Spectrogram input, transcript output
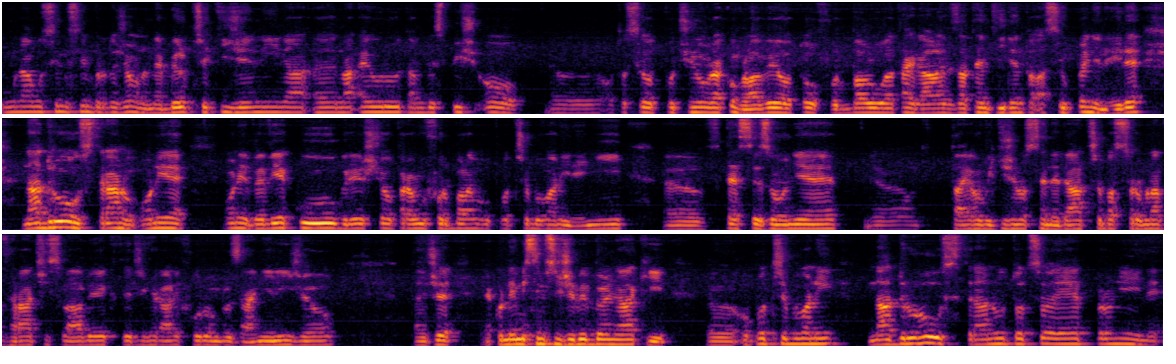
únavu si myslím, protože on nebyl přetížený na, eh, na euru, tam jde spíš o, eh, o to si odpočinout jako v hlavě, o toho fotbalu a tak dále. Za ten týden to asi úplně nejde. Na druhou stranu, on je, on je ve věku, kdy ještě opravdu fotbalem opotřebovaný není. V té sezóně ta jeho vytíženost se nedá třeba srovnat s hráči Slávě, kteří hráli furt, on byl zraněný, že jo. Takže jako nemyslím si, že by byl nějaký opotřebovaný. Na druhou stranu to, co je pro něj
